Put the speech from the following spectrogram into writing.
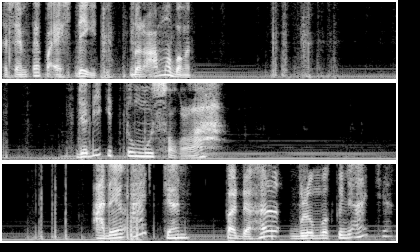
SMP apa SD gitu. Udah lama banget. Jadi itu musola ada yang ajan. Padahal belum waktunya ajan.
